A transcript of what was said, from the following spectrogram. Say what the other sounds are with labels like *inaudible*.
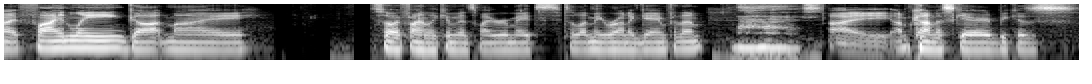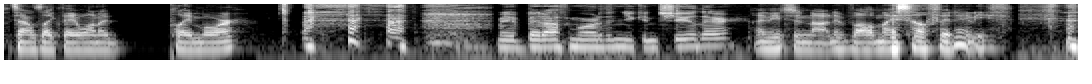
I finally got my. So I finally convinced my roommates to let me run a game for them. Nice. I I'm kind of scared because it sounds like they want to play more. *laughs* May have bit off more than you can chew there. I need to not involve myself in any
